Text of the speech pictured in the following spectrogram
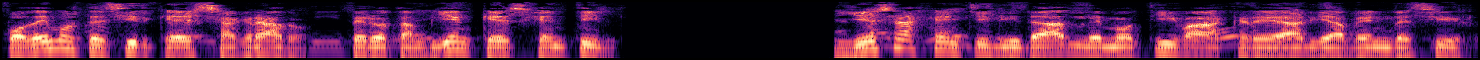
Podemos decir que es sagrado, pero también que es gentil. Y esa gentilidad le motiva a crear y a bendecir.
